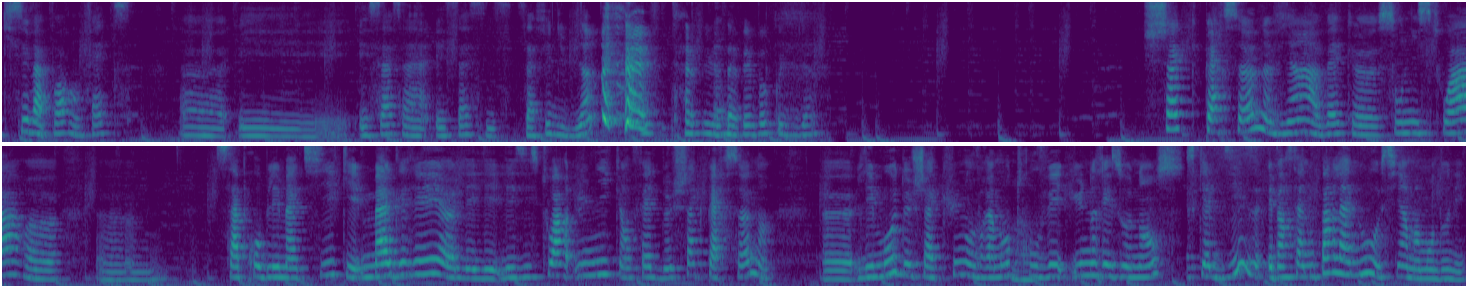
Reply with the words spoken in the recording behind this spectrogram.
qui s'évapore en fait. Euh, et, ça, ça, et ça, ça fait du bien. ça, fait, ça fait beaucoup de bien. chaque personne vient avec son histoire, sa problématique et malgré les, histoires uniques en fait de chaque personne, les mots de chacune ont vraiment trouvé une résonance. Ce qu'elles disent, eh ben, ça nous parle à nous aussi à un moment donné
